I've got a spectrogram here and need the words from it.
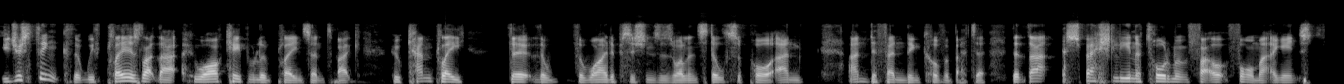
you just think that with players like that who are capable of playing centre back, who can play the, the the wider positions as well and still support and and defending cover better that that especially in a tournament format against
